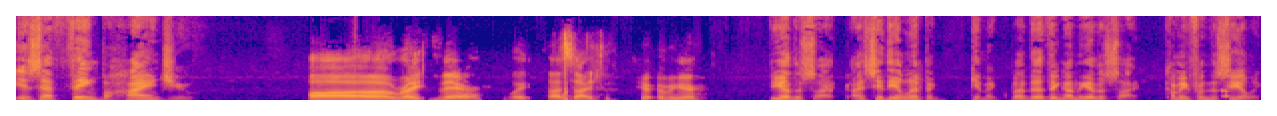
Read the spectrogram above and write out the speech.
is that thing behind you? Uh, right there. Wait, that side. Here, over here. The other side. I see the Olympic gimmick, but the thing on the other side, coming from the ceiling.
